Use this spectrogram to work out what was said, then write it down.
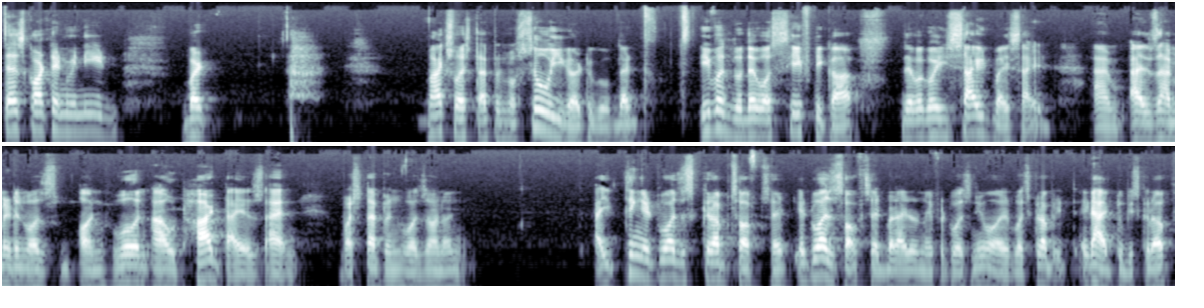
there's content we need. But Max Verstappen was so eager to go that even though there was safety car, they were going side by side. And as Hamilton was on worn out hard tires and Verstappen was on an I think it was a scrubbed soft set. It was soft set, but I don't know if it was new or it was scrubbed. It, it had to be scrubbed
